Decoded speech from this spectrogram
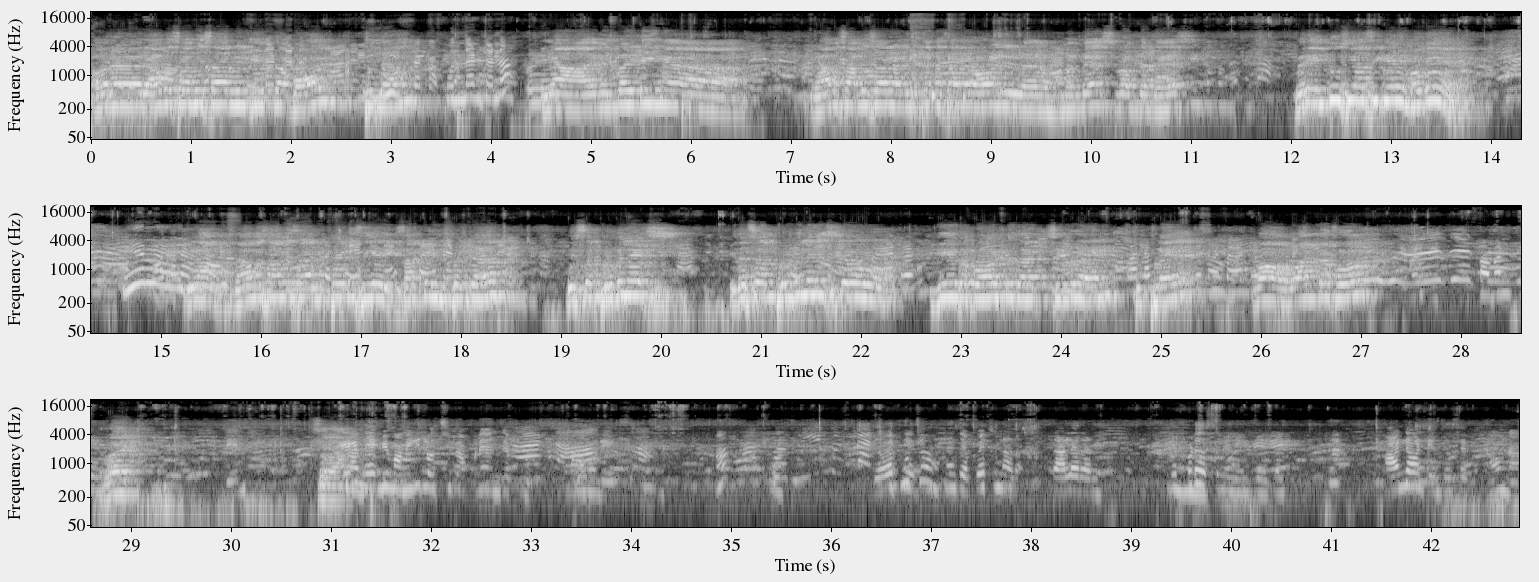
और Ramaswamy sir will give the ball to them. Yeah, I am inviting uh, Ramaswamy sir and Vitana sir are all uh, members from the desk. Very enthusiastic eh, game, okay? Yeah, Ramaswamy sir, thanks, CA, Circle Inspector. It's a privilege. It is a privilege to give the ball to the children to play. Wow, wonderful. Right. మీ mummy గిట్ల వచ్చి అప్పుడే అని చెప్పు. నేను చెప్పేసినాడు రాలేరని ఎప్పుడు వస్తున్నాయి నేను ఆడే ఉంటే ఎంతసేపు అవునా?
